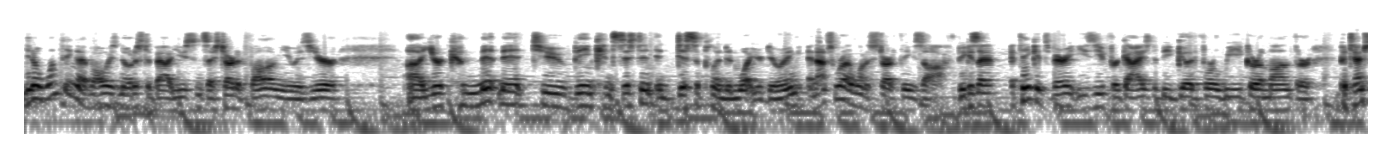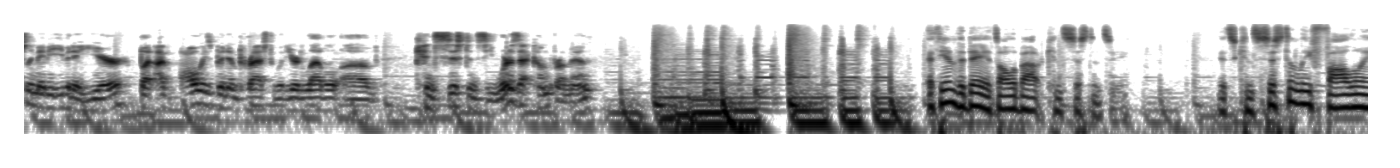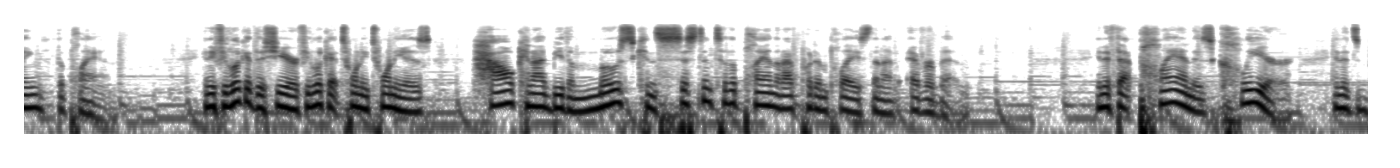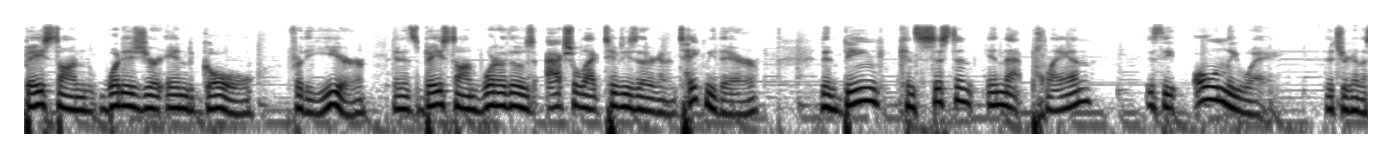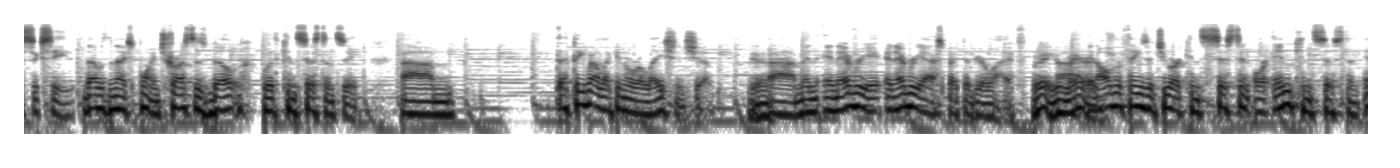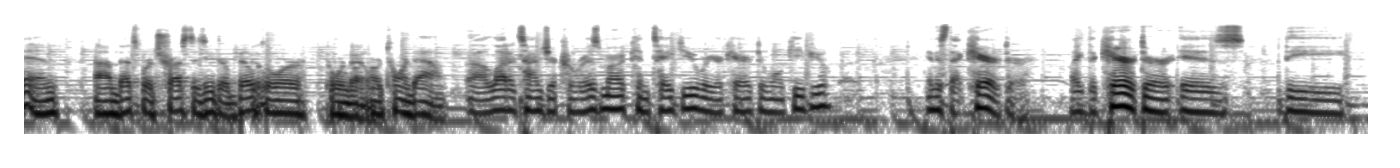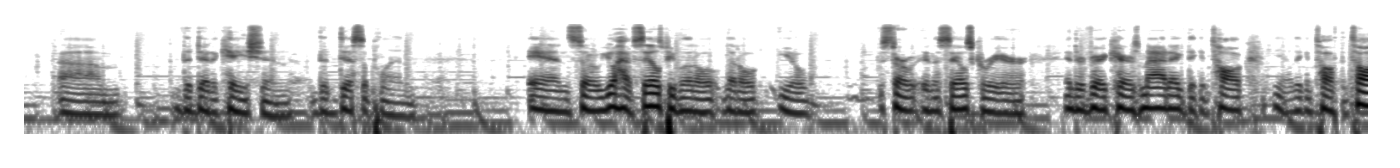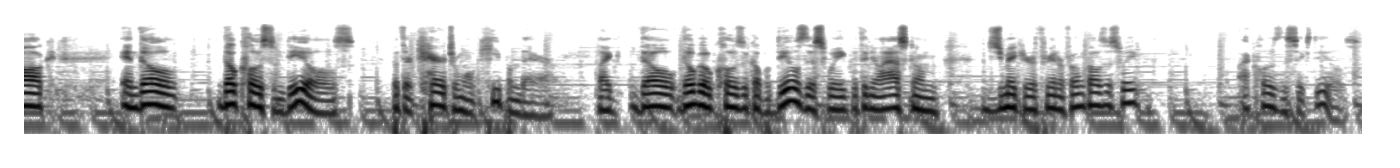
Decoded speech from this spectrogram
You know, one thing I've always noticed about you since I started following you is your uh, your commitment to being consistent and disciplined in what you're doing. And that's where I want to start things off because I, I think it's very easy for guys to be good for a week or a month or potentially maybe even a year. But I've always been impressed with your level of consistency. Where does that come from, man? At the end of the day, it's all about consistency. It's consistently following the plan. And if you look at this year, if you look at 2020 is how can I be the most consistent to the plan that I've put in place than I've ever been? And if that plan is clear and it's based on what is your end goal for the year, and it's based on what are those actual activities that are going to take me there, then being consistent in that plan is the only way that you're going to succeed. That was the next point. Trust is built with consistency. Um, think about like in a relationship. Yeah. Um, in, in every in every aspect of your life. Yeah, your marriage. Uh, and all the things that you are consistent or inconsistent in, um, that's where trust is either built or torn down. Or torn down. Uh, a lot of times your charisma can take you where your character won't keep you. And it's that character. Like the character is the um, the dedication, the discipline. And so you'll have salespeople that'll that'll, you know, start in a sales career and they're very charismatic. They can talk, you know, they can talk the talk, and they'll they'll close some deals, but their character won't keep them there. Like they'll they'll go close a couple deals this week, but then you'll ask them, "Did you make your 300 phone calls this week?" I closed the six deals.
